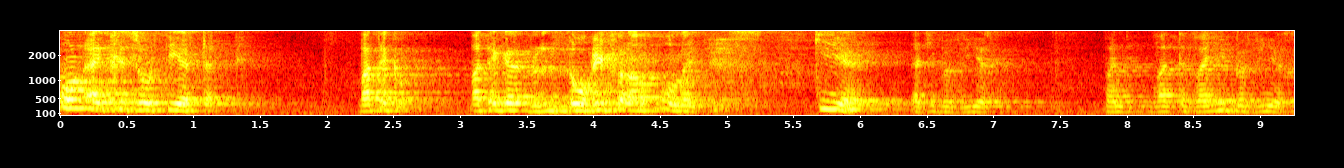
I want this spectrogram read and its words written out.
onuitgesorteerdheid wat ek wat ek 'n lorry van vol het keer dat jy beweeg. Want want terwyl jy beweeg,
